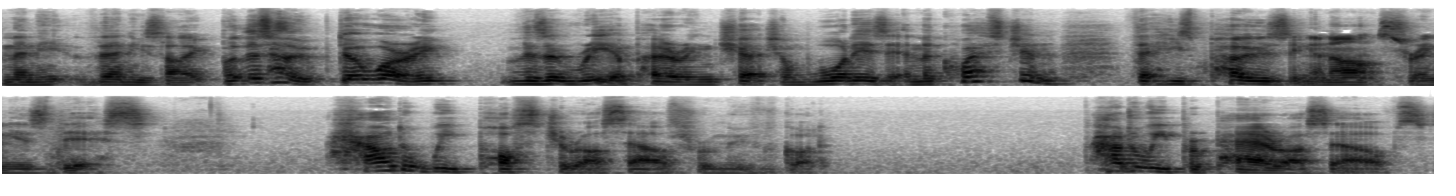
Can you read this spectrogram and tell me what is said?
And then, he, then he's like, but there's hope, don't worry. There's a reappearing church. And what is it? And the question that he's posing and answering is this How do we posture ourselves for a move of God? How do we prepare ourselves?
